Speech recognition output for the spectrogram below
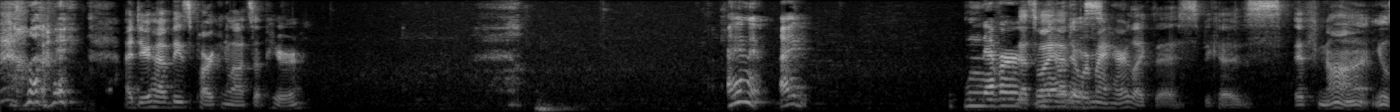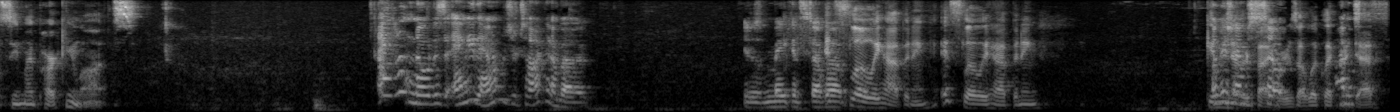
I I do have these parking lots up here. I didn't. I never. That's why I have to wear my hair like this because if not, you'll see my parking lots. I don't notice anything. I don't know what you're talking about. You're just making stuff It's up. slowly happening. It's slowly happening. Give me so I'm another five so- years. I'll look like my I'm dad. s-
